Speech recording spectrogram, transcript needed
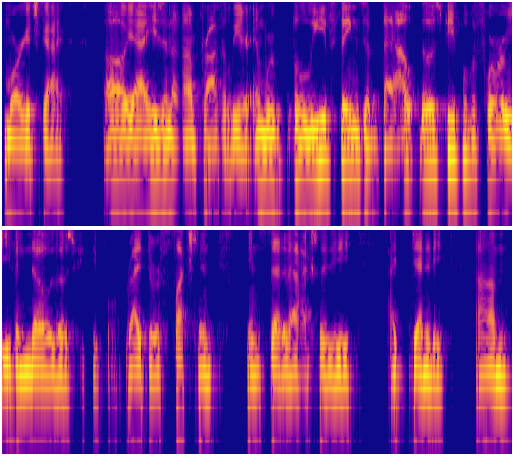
mortgage guy oh yeah he's a nonprofit leader. And we believe things about those people before we even know those people right? The reflection instead of actually the identity. Um,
